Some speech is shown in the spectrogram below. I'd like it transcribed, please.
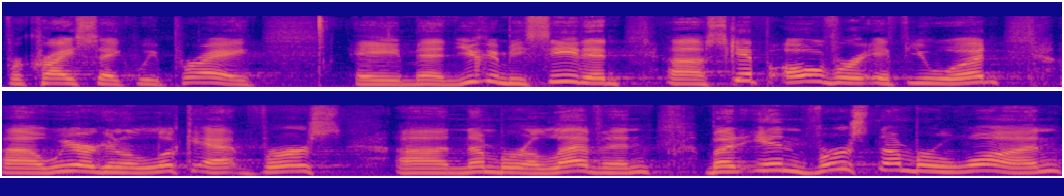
For Christ's sake, we pray. Amen. You can be seated. Uh, skip over, if you would. Uh, we are going to look at verse uh, number 11. But in verse number 1, uh,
